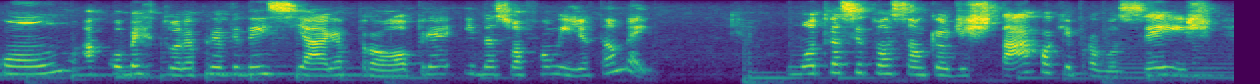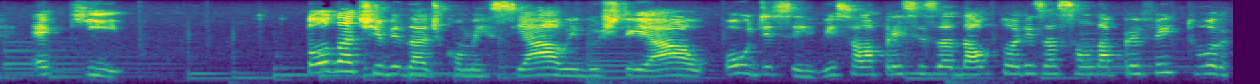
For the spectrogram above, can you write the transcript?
com a cobertura previdenciária própria e da sua família também. Uma outra situação que eu destaco aqui para vocês é que toda atividade comercial, industrial ou de serviço, ela precisa da autorização da prefeitura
